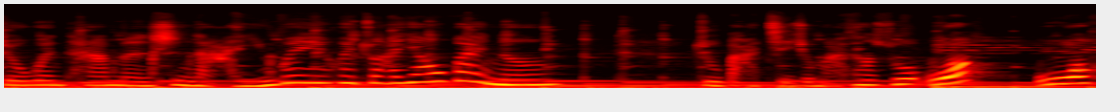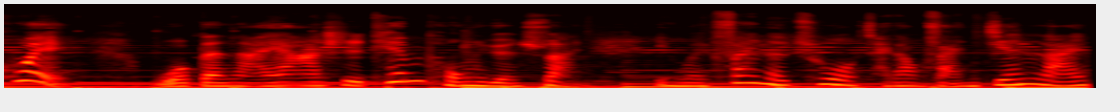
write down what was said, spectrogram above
就问他们是哪一位会抓妖怪呢？猪八戒就马上说：“我我会，我本来啊是天蓬元帅，因为犯了错才到凡间来。”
